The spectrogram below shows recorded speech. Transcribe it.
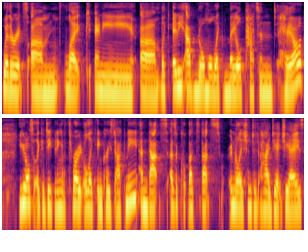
whether it's um, like any um, like any abnormal like male patterned hair. You can also like a deepening of throat or like increased acne, and that's as a that's that's in relation to high DHEAs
